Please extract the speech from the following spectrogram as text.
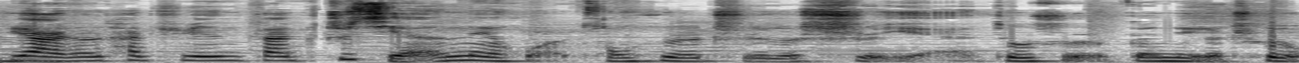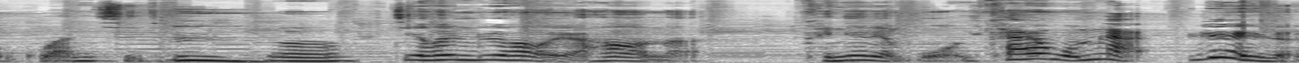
第二就是，他之前他之前那会儿从事的这个事业，就是跟这个车有关系的。嗯嗯，结婚之后，然后呢，肯定得磨。开始我们俩认识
